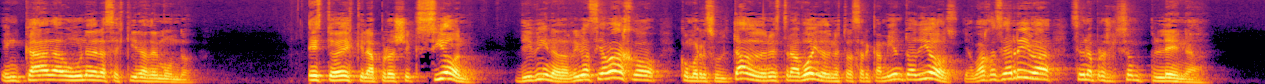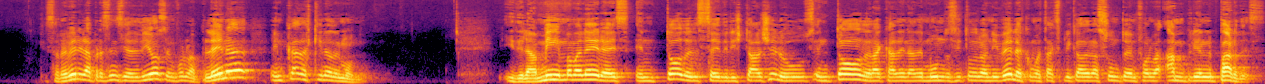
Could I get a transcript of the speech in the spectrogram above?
en cada una de las esquinas del mundo. Esto es que la proyección divina de arriba hacia abajo, como resultado de nuestra boida, de nuestro acercamiento a Dios, de abajo hacia arriba, sea una proyección plena. Que se revele la presencia de Dios en forma plena en cada esquina del mundo. Y de la misma manera es en todo el Seder Shelus, en toda la cadena de mundos y todos los niveles, como está explicado el asunto en forma amplia en el Pardes,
